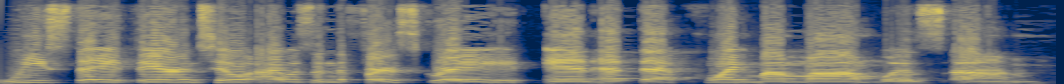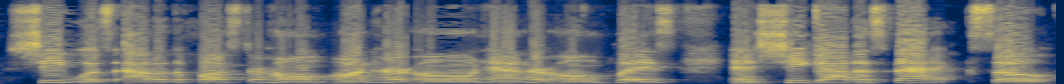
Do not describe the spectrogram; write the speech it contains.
we stayed there until I was in the first grade. And at that point, my mom was, um, she was out of the foster home on her own, had her own place, and she got us back. So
